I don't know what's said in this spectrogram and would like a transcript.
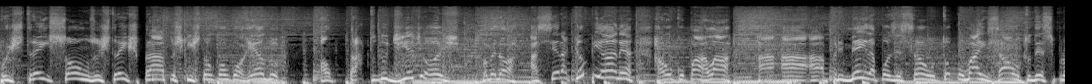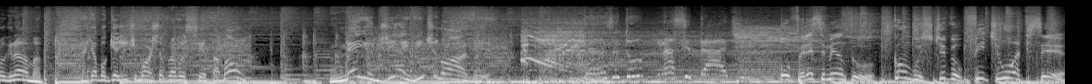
os três sons, os três pratos que estão concorrendo ao prato do dia de hoje. Ou melhor, a ser a campeã, né? A ocupar lá a, a- a primeira posição, o topo mais alto desse programa. Daqui a pouquinho a gente mostra pra você, tá bom? Meio-dia e 29. Trânsito na cidade. Oferecimento: Combustível Fit UFC,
